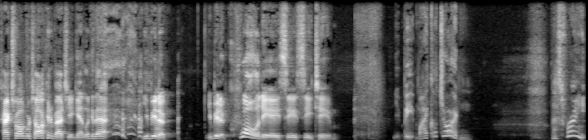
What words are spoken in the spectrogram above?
Pac-12, we're talking about you again. Look at that. You beat a you beat a quality ACC team. You beat Michael Jordan. That's right.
